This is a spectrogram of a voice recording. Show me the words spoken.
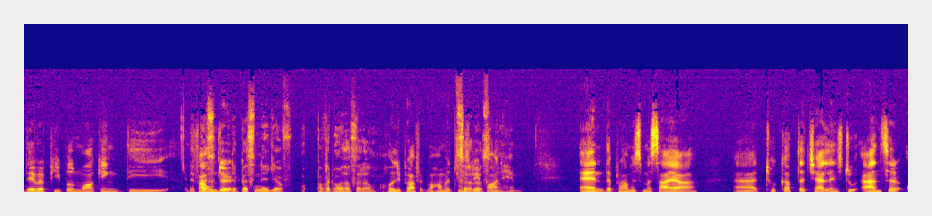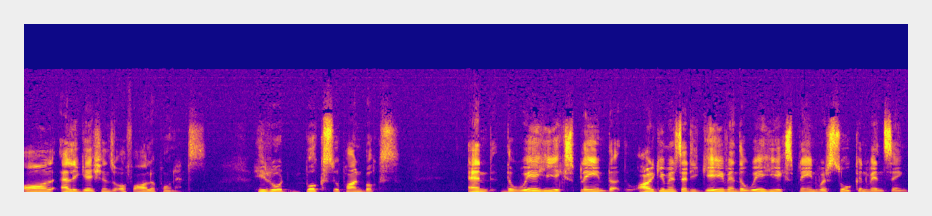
There were people mocking the, The pers- founder, the personage of Prophet Muhammad. Holy Prophet Muhammad peace be upon him. And the promised Messiah uh, took up the challenge to answer all allegations of all opponents. He wrote books upon books. And the way he explained, the, the arguments that he gave, and the way he explained were so convincing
